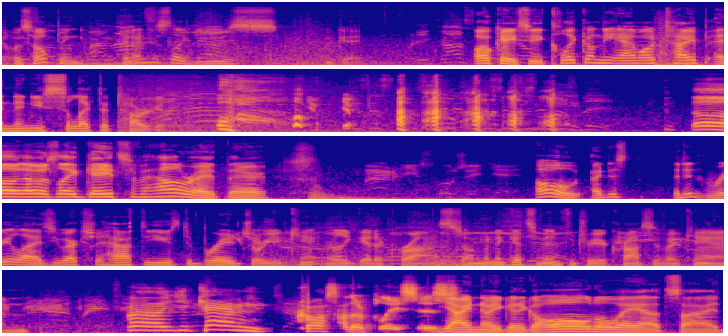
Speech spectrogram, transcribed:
I was hoping. Can I just like use? Okay. Okay, so you click on the ammo type and then you select a target. Oh, Yep. oh that was like gates of hell right there. Oh, I just I didn't realize you actually have to use the bridge or you can't really get across. So I'm gonna get some infantry across if I can. Well, you can cross other places. Yeah, I know. You gotta go all the way outside.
